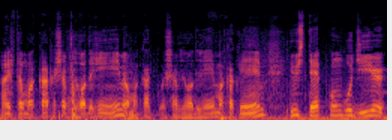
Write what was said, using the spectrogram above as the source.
Aí tá o macaco, a chave de roda GM, ó, macaco, a chave de roda GM, macaco GM e o step com Goodyear,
